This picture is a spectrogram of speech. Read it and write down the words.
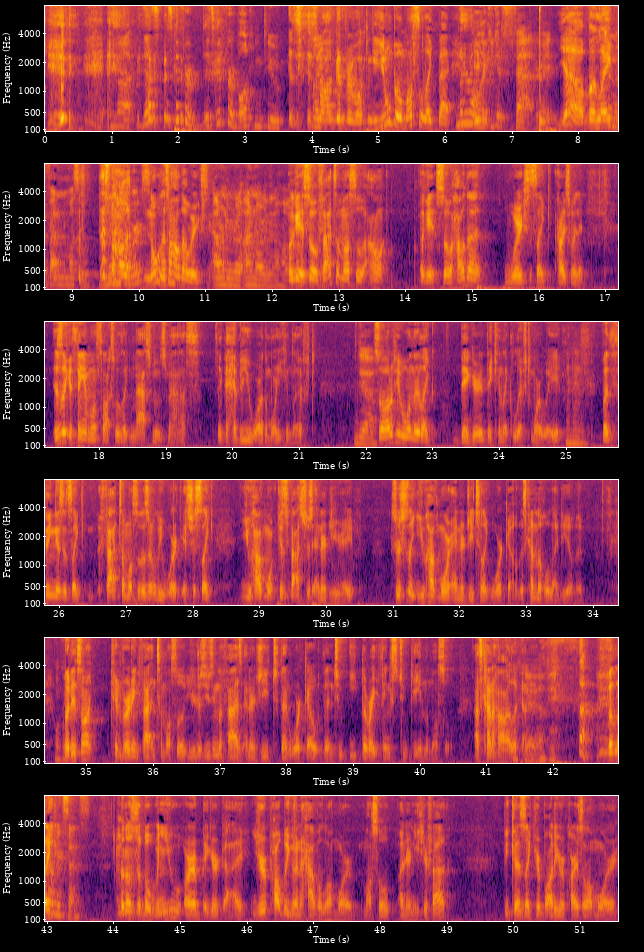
No, that's it's good for it's good for bulking too. It's, it's Like- not good for walking. You don't build muscle like that. No, no, no, like you get fat, right? Yeah, but Turn like the fat into muscle. that's you not how it that works. No, that's not how that works. I don't even know. I don't really know how. Okay, works. so fat to muscle. I don't. Okay, so how that works is like how do I explain it? There's like a thing everyone talks about, like mass moves mass. It's like the heavier you are, the more you can lift. yeah. So a lot of people, when they're like bigger, they can like lift more weight. hmm But the thing is, it's like fat to muscle doesn't really work. It's just like you have more because fat's just energy, right? So it's just like you have more energy to like work out. That's kind of the whole idea of it. Okay. But it's not converting fat into muscle. You're just using the fat as energy to then work out, then to eat the right things to gain the muscle. That's kind of how I look okay. at it. Okay. But, like- that makes sense. But also, but when you are a bigger guy, you're probably going to have a lot more muscle underneath your fat, because like your body requires a lot more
